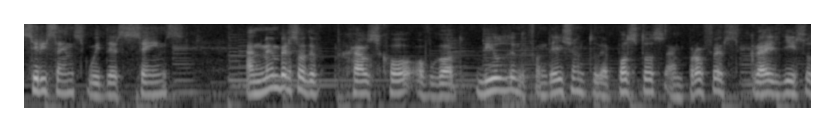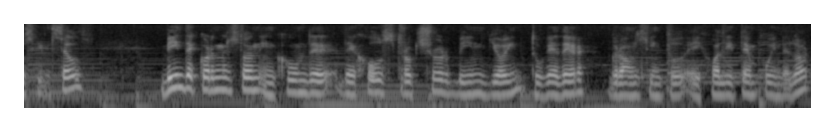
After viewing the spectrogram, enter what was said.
citizens with the saints and members of the household of God, building the foundation to the apostles and prophets, Christ Jesus himself, being the cornerstone in whom the, the whole structure being joined together grows into a holy temple in the Lord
